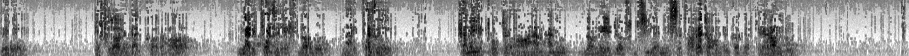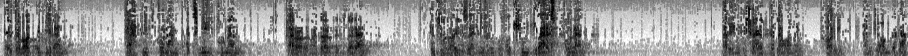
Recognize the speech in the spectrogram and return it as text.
به اخلال در کارها مرکز اخلال و مرکز همه توطعه ها هم همین لانه جاسوسی یعنی سفارت آمریکا در تهران بود. ارتباط بگیرن تهدید کنن تطمیل کنن قرار مدار بگذارن اطلاعی ضعیف رو به خودشون جذب کنن. برای اینکه شاید بتوانن کاری انجام بدن.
